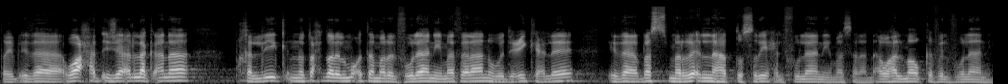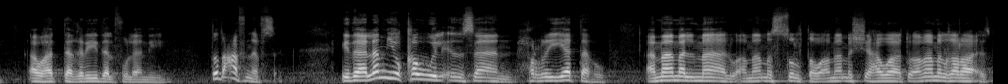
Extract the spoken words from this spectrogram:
طيب إذا واحد اجى قال لك أنا بخليك إنه تحضر المؤتمر الفلاني مثلا وبدعيك عليه إذا بس مرق لنا هالتصريح الفلاني مثلا أو هالموقف الفلاني أو هالتغريدة الفلانية. تضعف نفسك. إذا لم يقوي الإنسان حريته أمام المال وأمام السلطة وأمام الشهوات وأمام الغرائز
